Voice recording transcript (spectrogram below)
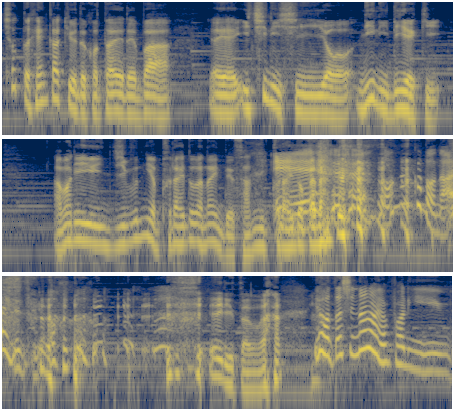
ちょっと変化球で答えれば、えー1に信用2に利益。あまり自分にはプライドがないんで3にプライドかな、えーそんなことないですよ。エイリーさんは、いや、私ならやっぱり、うん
